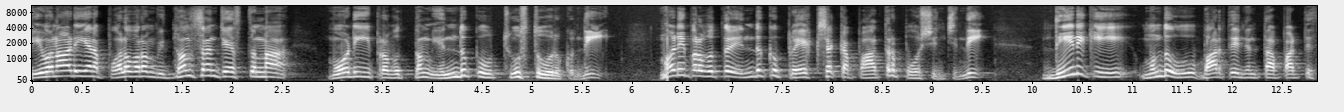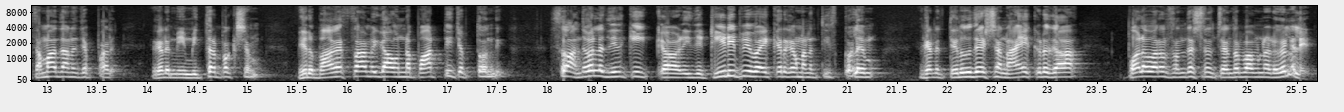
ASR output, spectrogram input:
జీవనాడి అయిన పోలవరం విధ్వంసం చేస్తున్న మోడీ ప్రభుత్వం ఎందుకు చూస్తూ ఊరుకుంది? మోడీ ప్రభుత్వం ఎందుకు ప్రేక్షక పాత్ర పోషించింది? దీనికి ముందు భారతీయ జనతా పార్టీ సమాధానం చెప్పాలి. ఇక్కడ మీ మిత్రపక్షం మీరు భాగస్వామిగా ఉన్న పార్టీ చెప్తోంది. సో అందువల్ల దీనికి ఇది టీడీపీ వైఖరిగా మనం తీసుకోలేము. ఇక్కడ తెలుగుదేశం నాయకుడిగా పోలవరం సందర్శన చంద్రబాబు నాయుడు వెళ్ళలేదు.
